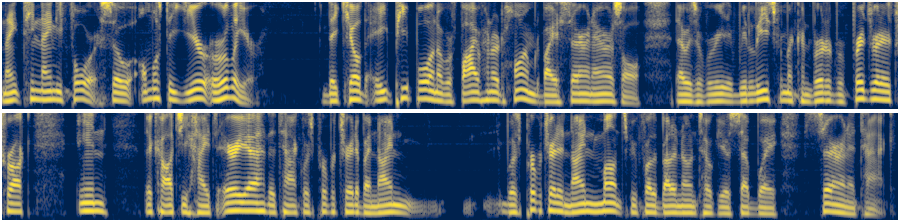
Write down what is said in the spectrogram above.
1994. So almost a year earlier. They killed eight people and over 500 harmed by a sarin aerosol that was re- released from a converted refrigerator truck in the Kaichi Heights area. The attack was perpetrated by nine was perpetrated nine months before the better known Tokyo subway sarin attack.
